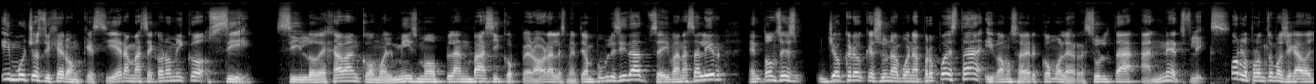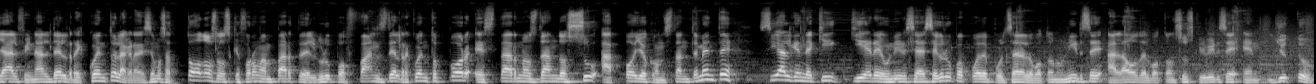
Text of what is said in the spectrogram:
y muchos dijeron que si era más económico, sí. Si lo dejaban como el mismo plan básico, pero ahora les metían publicidad, se iban a salir. Entonces, yo creo que es una buena propuesta y vamos a ver cómo le resulta a Netflix. Por lo pronto hemos llegado ya al final del recuento. Le agradecemos a todos los que forman parte del grupo fans del recuento por estarnos dando su apoyo constantemente. Si alguien de aquí quiere unirse a ese grupo, puede pulsar el botón unirse al lado del botón suscribirse en YouTube.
